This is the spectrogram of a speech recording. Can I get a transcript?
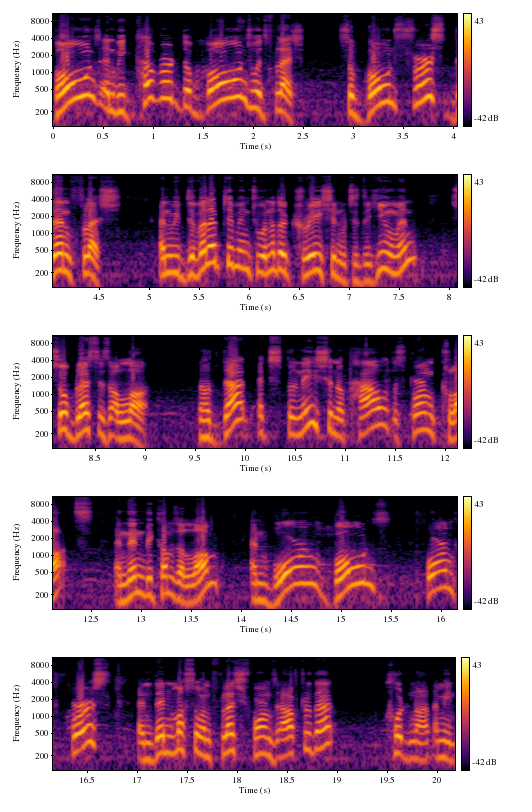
bones and we covered the bones with flesh. So bones first, then flesh. And we developed him into another creation, which is the human. So blessed is Allah. Now that explanation of how the sperm clots and then becomes a lump and bone, bones form first and then muscle and flesh forms after that could not. I mean,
